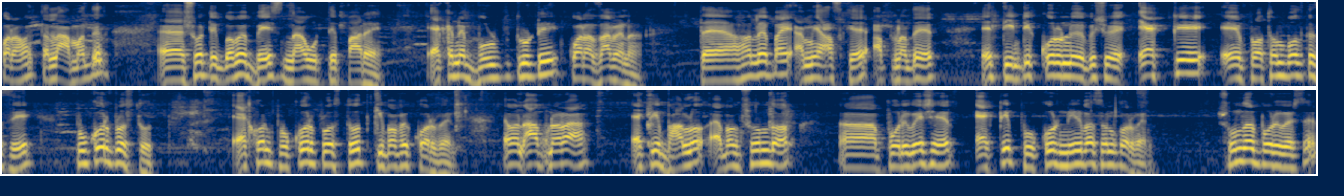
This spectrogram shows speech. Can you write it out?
করা হয়, তাহলে আমাদের সঠিকভাবে বেশ না উঠতে পারে। এখানে ভুল ত্রুটি করা যাবে না। তাহলে ভাই, আমি আজকে আপনাদের এই তিনটি করণীয় বিষয়ে একটি প্রথম বলতেছি, পুকুর প্রস্তুত। এখন পুকুর প্রস্তুত কীভাবে করবেন? যেমন আপনারা একটি ভালো এবং সুন্দর পরিবেশের একটি পুকুর নির্বাচন করবেন। সুন্দর পরিবেশের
